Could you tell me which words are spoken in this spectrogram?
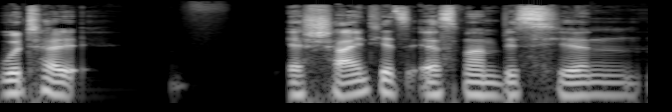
Urteil erscheint jetzt erstmal ein bisschen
